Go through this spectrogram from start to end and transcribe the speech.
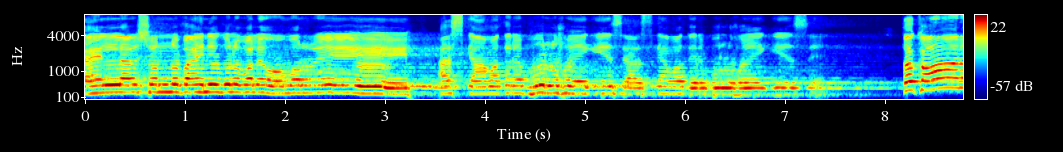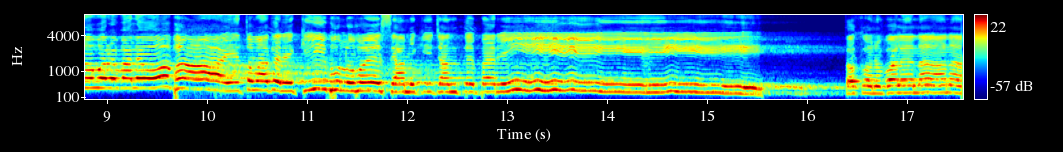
জাহিল্লার সৈন্য বাহিনীগুলো বলে, ওমর রে আজকে আমাদের ভুল হয়ে গিয়েছে, আজকে আমাদের ভুল হয়ে গিয়েছে। তখন ওমর বলে, ও ভাই, তোমাদের কি ভুল হয়েছে আমি কি জানতে পারি? তখন বলে, না না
